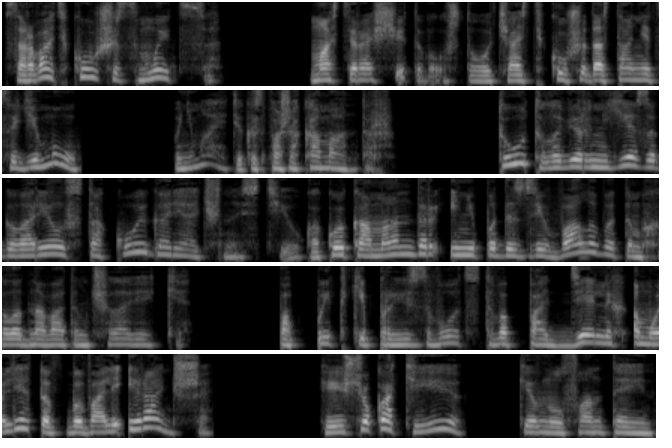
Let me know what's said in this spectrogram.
сорвать куш и смыться. Мастер рассчитывал, что часть куша достанется ему, Понимаете, госпожа командор? Тут Лавернье заговорил с такой горячностью, какой командор и не подозревала в этом холодноватом человеке. Попытки производства поддельных амулетов бывали и раньше. «И еще какие!» — кивнул Фонтейн.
